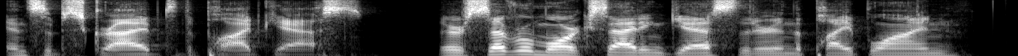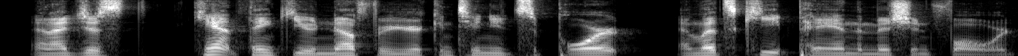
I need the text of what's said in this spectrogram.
and subscribe to the podcast. There are several more exciting guests that are in the pipeline, and I just can't thank you enough for your continued support. And let's keep paying the mission forward.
